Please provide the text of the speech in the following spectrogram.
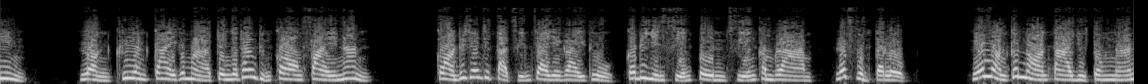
นิ่ง หล่อนเคลื่อนใกล้เข้ามาจนกระทั่งถึงกองไฟนั่น ก่อนที่ฉันจะตัดสินใจอย่างไรถูก ก็ได้ยินเสียงปืนเสียงคำราม และฝุ่นตลบ แล้วหล่อนก็นอนตายอยู่ตรงนั้น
